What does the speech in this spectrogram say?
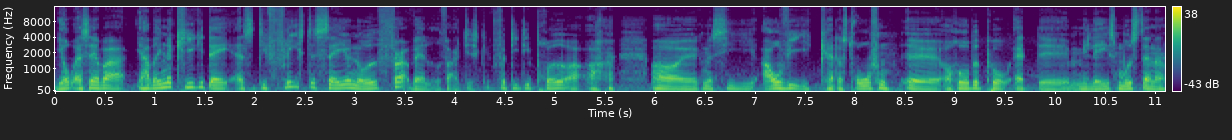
Jo, altså jeg, var, jeg har været inde og kigge i dag. Altså de fleste sagde jo noget før valget faktisk, fordi de prøvede at, at, at øh, kan man sige, afvige katastrofen øh, og håbede på, at øh, Millets modstander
